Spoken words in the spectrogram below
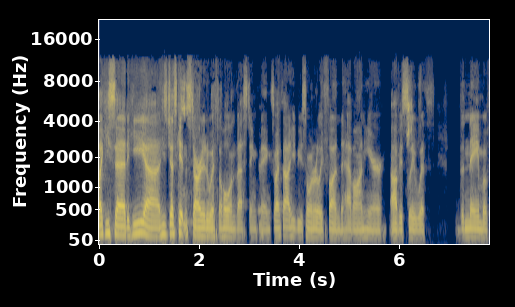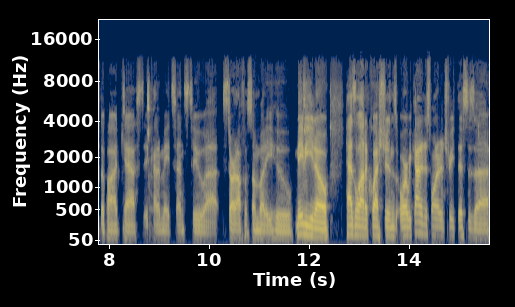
like he said, he uh, he's just getting started with the whole investing thing. So I thought he'd be someone really fun to have on here. Obviously, with the name of the podcast, it kind of made sense to uh, start off with somebody who maybe you know has a lot of questions, or we kind of just wanted to treat this as a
